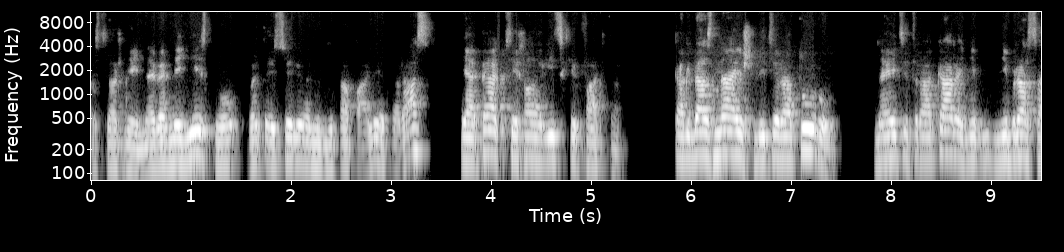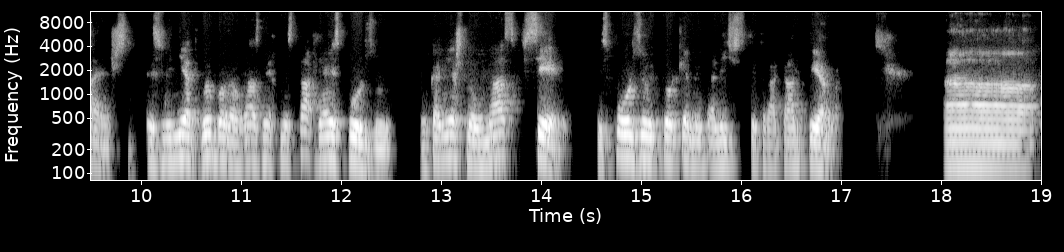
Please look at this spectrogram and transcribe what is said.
осложнений. Наверное, есть, но в этой серии они не попали, это раз. И опять психологический фактор. Когда знаешь литературу, на эти тракары не, не бросаешься. Если нет выбора в разных местах, я использую. Ну, конечно, у нас все используют только металлический тракар первый. А,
